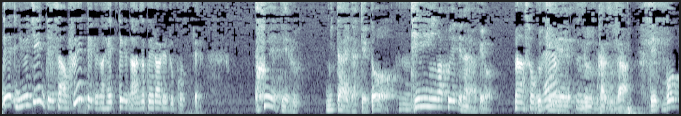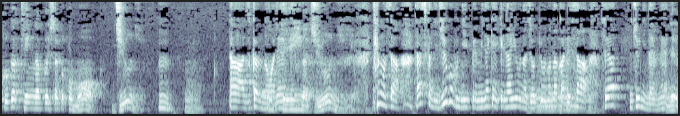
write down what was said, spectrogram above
て乳児院ってさ増えてるの減ってるの預けられる子って。増えてるみたいだけど、定員は増えてないわけよ。まあそうね。受け入れる数が。で、僕が見学したとこも10人。うんうん。ああ預かるのはね定員が10人よ。でもさ確かに15分に一遍見なきゃいけないような状況の中でさそれは10人だよねで、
